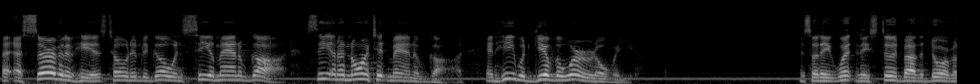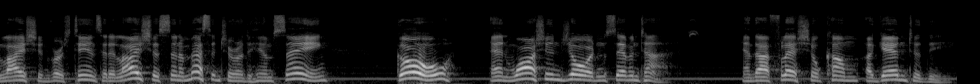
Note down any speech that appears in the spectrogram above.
a, servant of his told him to go and see a man of God, see an anointed man of God, and he would give the word over you. And so they went, they stood by the door of Elisha. In verse 10 said, Elisha sent a messenger unto him, saying, Go and wash in Jordan seven times, and thy flesh shall come again to thee,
